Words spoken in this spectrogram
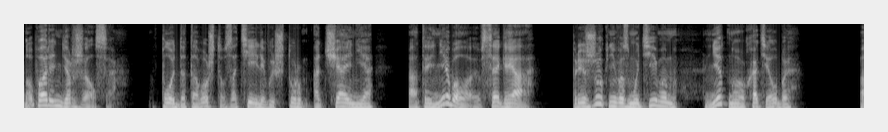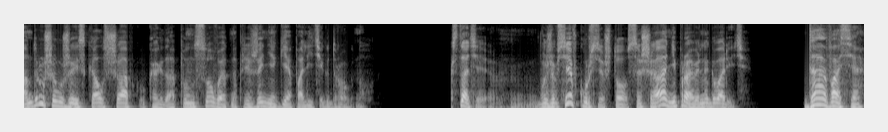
Но парень держался. Вплоть до того, что затейливый штурм отчаяния «А ты не был в СГА?» прижег невозмутимым «Нет, но хотел бы». Андруша уже искал шапку, когда пунцовый от напряжения геополитик дрогнул. Кстати, вы же все в курсе, что США неправильно говорить? Да, Вася.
